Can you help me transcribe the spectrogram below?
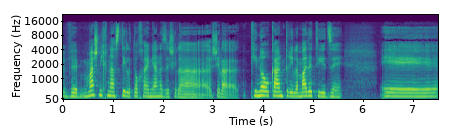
וממש נכנסתי לתוך העניין הזה של, ה- של הכינור קאנטרי, למדתי את זה. אה,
